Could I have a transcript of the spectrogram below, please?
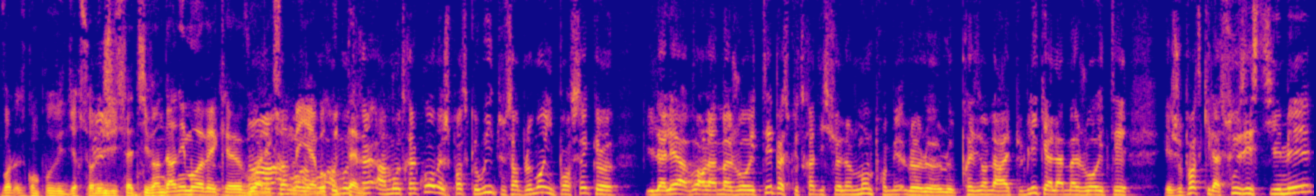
Voilà ce qu'on pouvait dire sur législative. Un dernier mot avec euh, vous, Alexandre, mais il y a beaucoup de thèmes. un mot très court, mais je pense que oui, tout simplement, il pensait qu'il allait avoir la majorité parce que traditionnellement, le, le, président de la République a la majorité. Et je pense qu'il a sous-estimé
